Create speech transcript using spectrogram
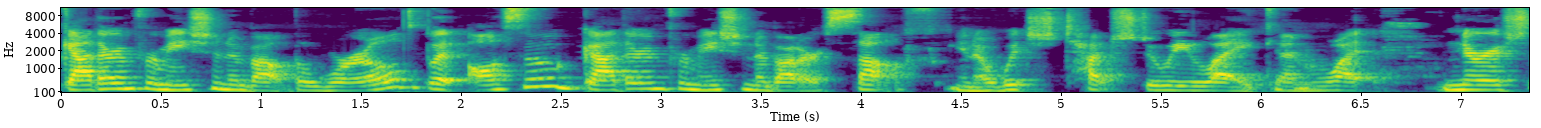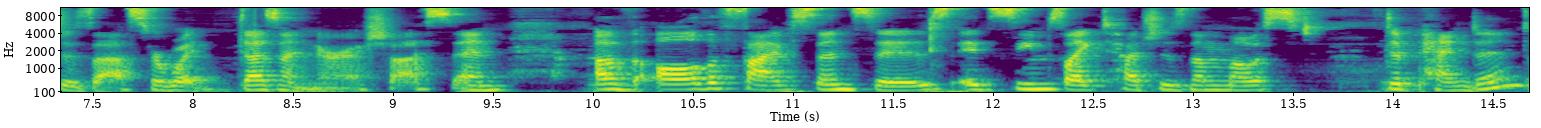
gather information about the world, but also gather information about ourselves. You know, which touch do we like and what nourishes us or what doesn't nourish us. And of all the five senses, it seems like touch is the most dependent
